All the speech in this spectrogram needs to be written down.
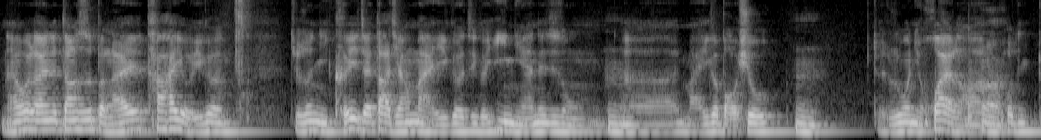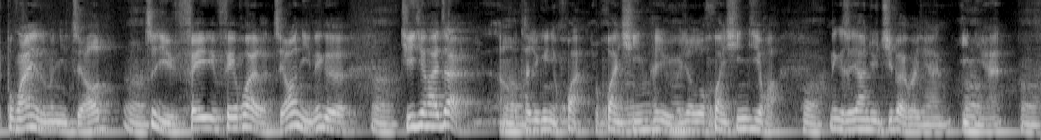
拿回来呢，当时本来它还有一个，就是说你可以在大疆买一个这个一年的这种、呃买一个保修，嗯对，如果你坏了啊，嗯。或者你不管你怎么，你只要嗯。自己飞飞坏了，只要你那个嗯。机器还在，然后他就给你换，就换新，他有一个叫做换新计划，嗯。那个实际上就几百块钱一年。嗯。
